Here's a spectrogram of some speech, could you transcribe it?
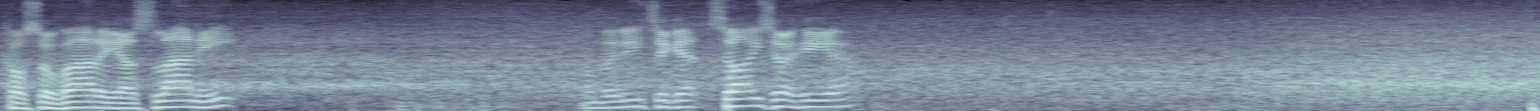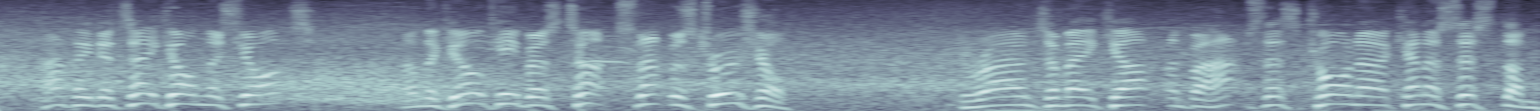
Kosovare Asllani. And they need to get tighter here. Happy to take on the shot. And the goalkeeper's touch, that was crucial. Ground to make up, and perhaps this corner can assist them.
